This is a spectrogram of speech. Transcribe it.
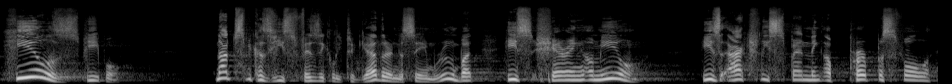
heals people. Not just because he's physically together in the same room, but he's sharing a meal. He's actually spending a purposeful,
